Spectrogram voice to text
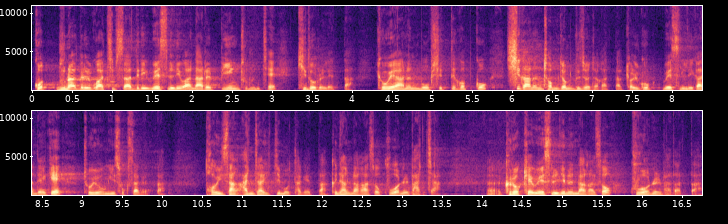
곧 누나들과 집사들이 웨슬리와 나를 삥 두른 채 기도를 했다. 교회 안은 몹시 뜨겁고 시간은 점점 늦어져 갔다. 결국 웨슬리가 내게 조용히 속삭였다. 더 이상 앉아 있지 못하겠다. 그냥 나가서 구원을 받자. 그렇게 웨슬리는 나가서 구원을 받았다.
